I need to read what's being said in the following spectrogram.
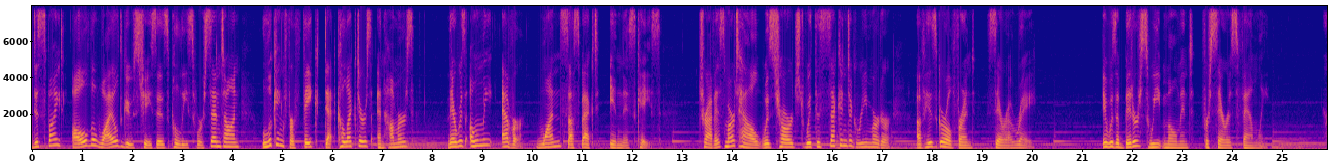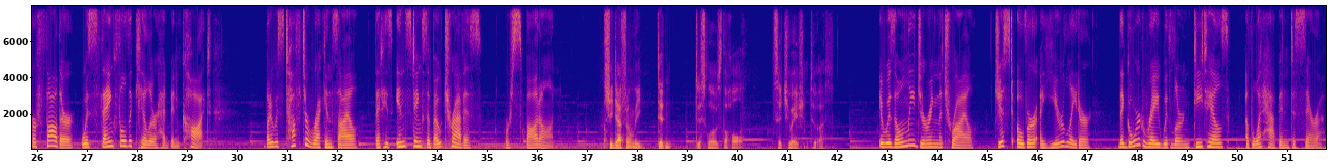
Despite all the wild goose chases police were sent on, looking for fake debt collectors and Hummers, there was only ever one suspect in this case. Travis Martel was charged with the second degree murder of his girlfriend, Sarah Rae. It was a bittersweet moment for Sarah's family. Her father was thankful the killer had been caught, but it was tough to reconcile that his instincts about Travis were spot on. She definitely didn't disclose the whole situation to us. It was only during the trial, just over a year later, that Gord Rae would learn details of what happened to Sarah.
